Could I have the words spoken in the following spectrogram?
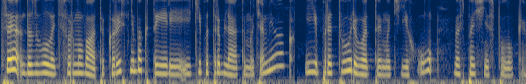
Це дозволить сформувати корисні бактерії, які потраплятимуть аміак і перетворюватимуть їх у безпечні сполуки.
